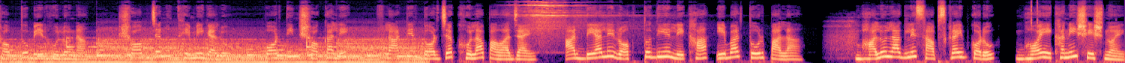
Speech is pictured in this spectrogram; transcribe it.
শব্দ বের হলো না। সব যেন থেমে গেল। পরদিন সকালে ফ্ল্যাটের দরজা খোলা পাওয়া যায়, আর দেয়ালে রক্ত দিয়ে লেখা, এবার তোর পালা। ভালো লাগলে সাবস্ক্রাইব করো, ভয় এখানেই শেষ নয়।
